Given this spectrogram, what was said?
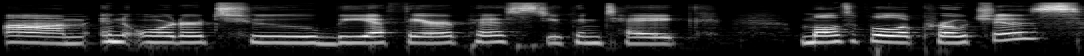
um, in order to be a therapist, you can take multiple approaches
